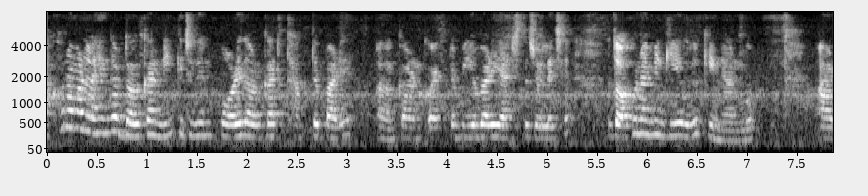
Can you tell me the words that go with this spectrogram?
এখন আমার লেহেঙ্গার দরকার নেই, কিছুদিন পরে দরকার থাকতে পারে। কারণ কয়েকটা বিয়ে বাড়ি আসতে চলেছে। তখন আমি গিয়ে ওগুলো কিনে আনব। আর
